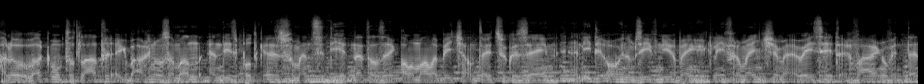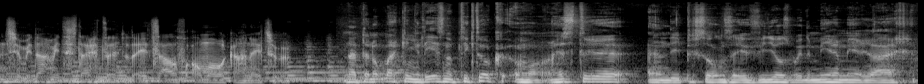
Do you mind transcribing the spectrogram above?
Hallo, welkom op Tot Later. Ik ben Arno Zaman en deze podcast is voor mensen die het net als ik allemaal een beetje aan het uitzoeken zijn. En iedere ochtend om 7 uur ben je een klein fermentje met een wijsheid, ervaring of intentie om je dag mee te starten, zodat je het zelf allemaal wel kan gaan uitzoeken. Net een opmerking gelezen op TikTok van gisteren en die persoon zei video's worden meer en meer raar.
